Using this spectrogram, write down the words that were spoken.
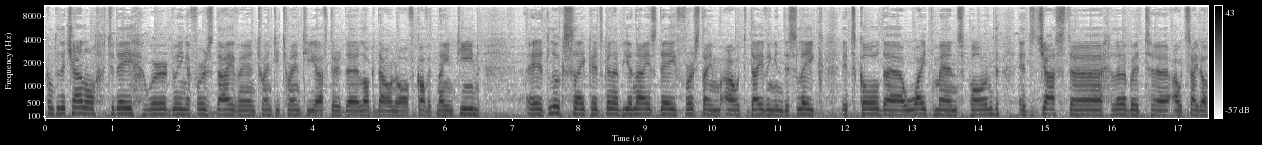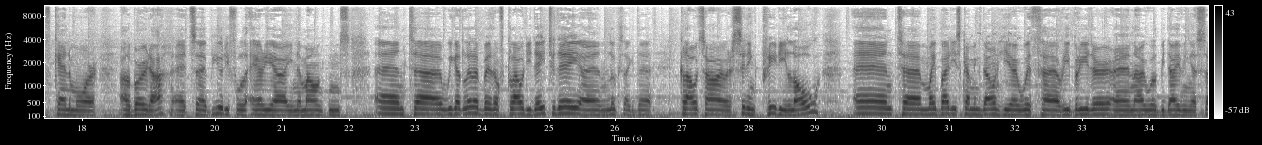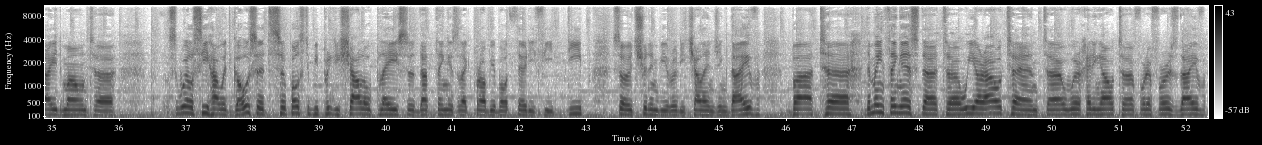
welcome to the channel. Today we're doing a first dive in 2020 after the lockdown of COVID-19. It looks like it's gonna be a nice day, first time out diving in this lake. It's called uh, White Man's Pond. It's just uh, a little bit uh, outside of Canmore, Alberta. It's a beautiful area in the mountains and uh, we got a little bit of cloudy day today and looks like the clouds are sitting pretty low and uh, my buddy is coming down here with a rebreather and I will be diving a side mount uh, so we'll see how it goes. It's supposed to be pretty shallow place uh, that thing is like probably about 30 feet deep so it shouldn't be really challenging dive but uh, the main thing is that uh, we are out and uh, we're heading out for the first dive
